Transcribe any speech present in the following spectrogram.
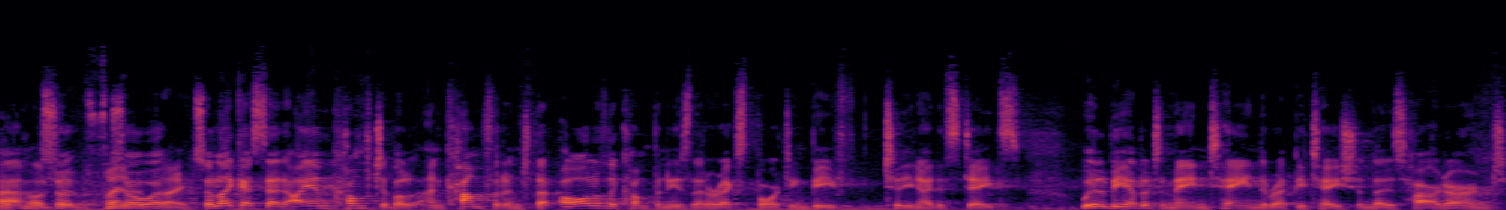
um, so, so, uh, so, like I said, I am comfortable and confident that all of the companies that are exporting beef to the United States will be able to maintain the reputation that is hard earned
